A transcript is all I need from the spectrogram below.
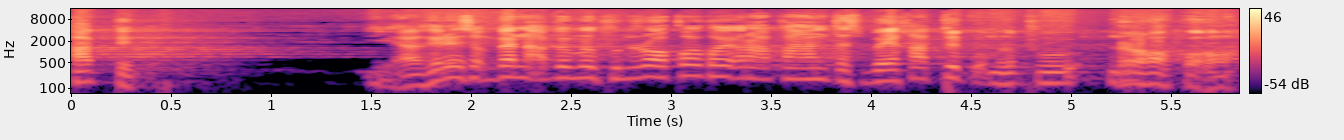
Habib. Ya akhirnya sampai nak mlebu neraka koyo ora pantes bae Habib kok mlebu neraka.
